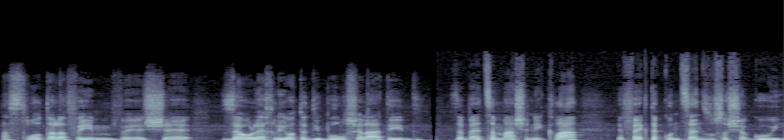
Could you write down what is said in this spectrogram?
עשרות אלפים ושזה הולך להיות הדיבור של העתיד. זה בעצם מה שנקרא אפקט הקונצנזוס השגוי.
